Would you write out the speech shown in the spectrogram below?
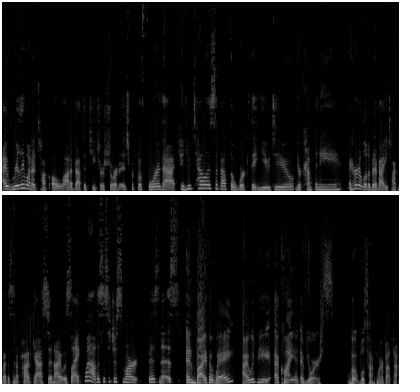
I really want to talk a lot about the teacher shortage. But before that, can you tell us about the work that you do, your company? I heard a little bit about you talk about this in a podcast and I was like, wow, this is such a smart business. And by the way, I would be a client of yours but we'll talk more about that.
